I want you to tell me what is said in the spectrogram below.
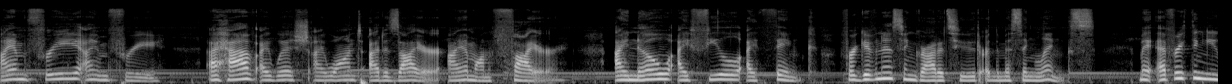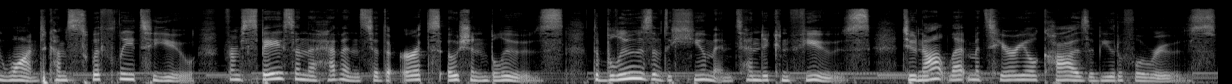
I am free, I am free. I have, I wish, I want, I desire. I am on fire. I know, I feel, I think. Forgiveness and gratitude are the missing links. May everything you want come swiftly to you, from space and the heavens to the earth's ocean blues. The blues of the human tend to confuse. Do not let material cause a beautiful ruse.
